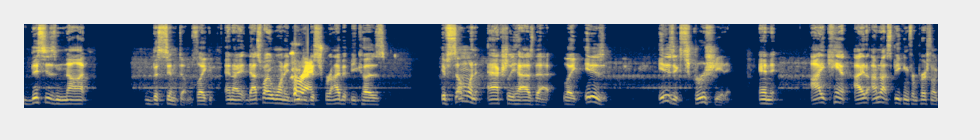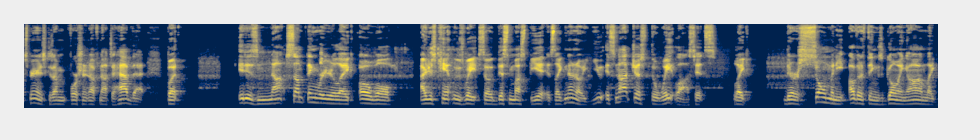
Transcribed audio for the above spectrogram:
this is not the symptoms. Like, and I that's why I wanted Correct. you to describe it because if someone actually has that, like, it is it is excruciating, and I can't. I, I'm not speaking from personal experience because I'm fortunate enough not to have that, but it is not something where you're like, oh well, I just can't lose weight, so this must be it. It's like, no, no, you. It's not just the weight loss. It's like there are so many other things going on, like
